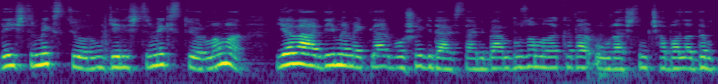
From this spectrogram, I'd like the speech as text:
değiştirmek istiyorum, geliştirmek istiyorum ama ya verdiğim emekler boşa giderse hani ben bu zamana kadar uğraştım, çabaladım.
